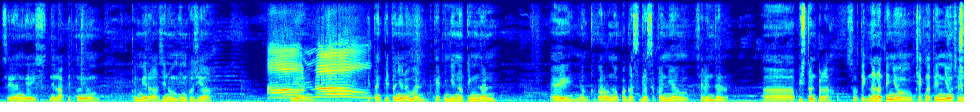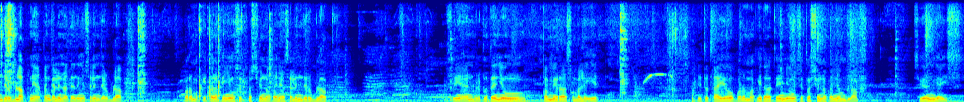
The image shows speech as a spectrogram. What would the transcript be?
So yan guys, nilapit ko yung camera, zoom in ko siya. So yan. Kitang kita nyo naman, kahit hindi nyo tingnan. ay nagkakaroon ng paggasgas sa kanyang cylinder ah, piston pala. So tignan natin yung check natin yung cylinder block niya, tanggalin natin yung cylinder block para makita natin yung sitwasyon ng kanyang cylinder block. So yan, balik natin yung camera sa maliit. Dito tayo para makita natin yung sitwasyon ng kanyang block. So yan guys.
